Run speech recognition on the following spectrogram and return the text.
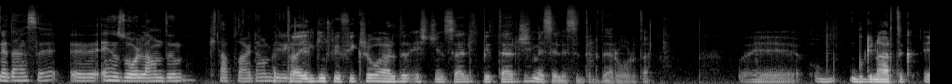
Nedense e, en zorlandığım kitaplardan biriydi. Hatta ilginç bir fikri vardır. Eşcinsellik bir tercih meselesidir der orada. E, bugün artık e,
